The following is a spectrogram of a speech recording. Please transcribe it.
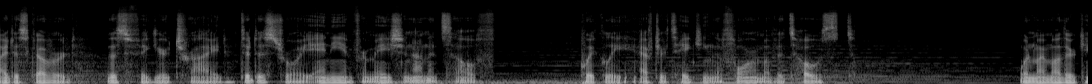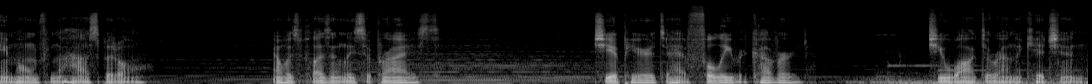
I discovered this figure tried to destroy any information on itself quickly after taking the form of its host. When my mother came home from the hospital, I was pleasantly surprised. She appeared to have fully recovered. She walked around the kitchen.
